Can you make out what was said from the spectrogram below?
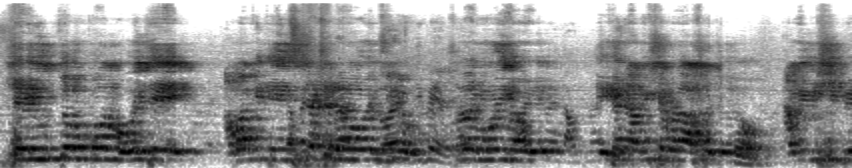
সেই উত্তম কর্ম ওই যে আমাকে যে ইনস্ট্রাকশন দেওয়া হয়েছিল হবে এখানে আমি আসার জন্য আমি শিখবে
